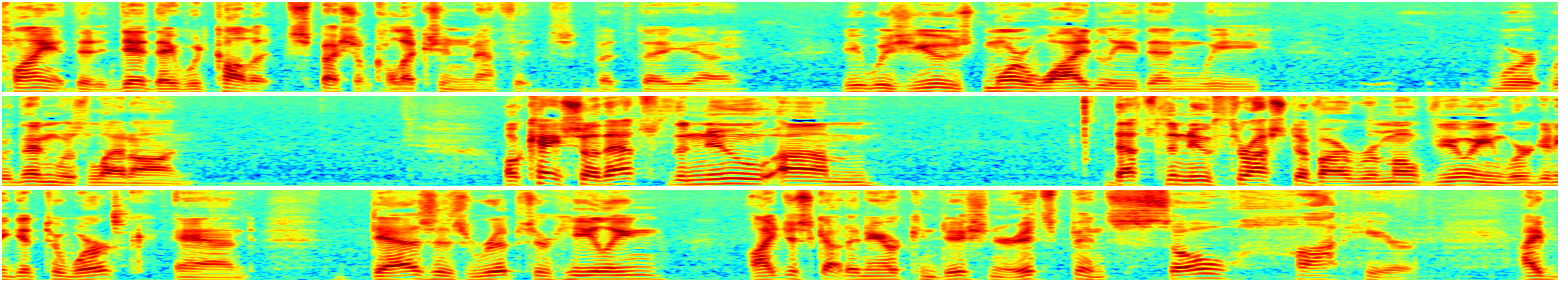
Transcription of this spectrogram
client that it did. They would call it special collection methods, but they uh, it was used more widely than we were than was let on. Okay, so that's the new um, that's the new thrust of our remote viewing. We're going to get to work, and Daz's ribs are healing. I just got an air conditioner. It's been so hot here. I,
